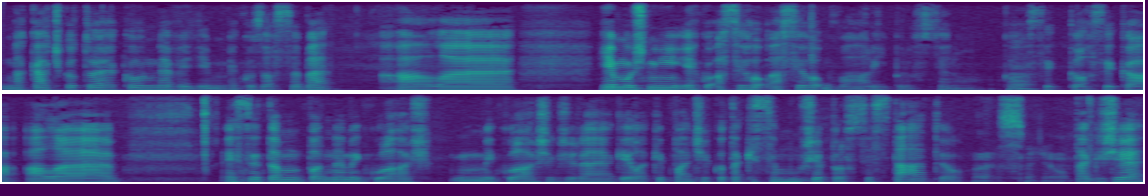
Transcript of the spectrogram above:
na káčko to jako nevidím jako za sebe, ale je možný, jako asi ho, asi ho uválí prostě, no. Klasik, klasika, ale jestli tam padne Mikuláš, Mikulášek, že dá nějaký lucky punch, jako taky se může prostě stát, jo. Jasně, jo. Takže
